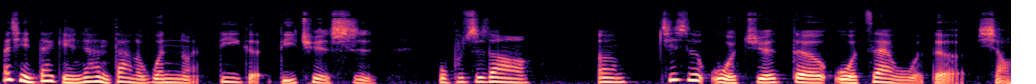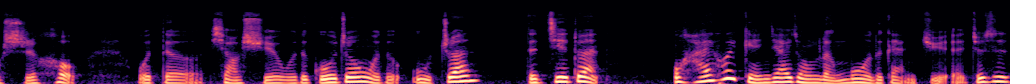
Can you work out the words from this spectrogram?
而且你带给人家很大的温暖。”第一个的确是，我不知道，嗯。其实我觉得我在我的小时候，我的小学、我的国中、我的五专的阶段，我还会给人家一种冷漠的感觉，就是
